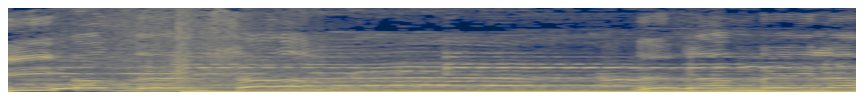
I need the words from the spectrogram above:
Hijos del sol, del hambre y la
